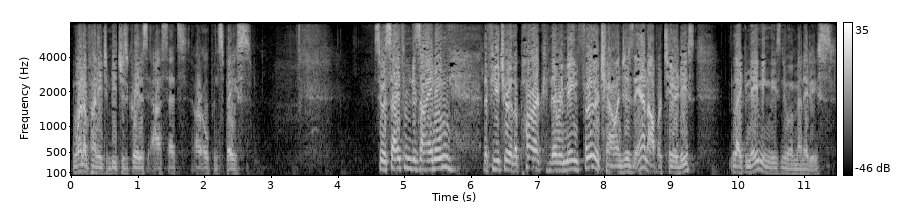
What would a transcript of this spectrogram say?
one of Huntington Beach's greatest assets, our open space. So aside from designing the future of the park, there remain further challenges and opportunities, like naming these new amenities.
